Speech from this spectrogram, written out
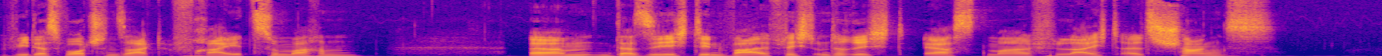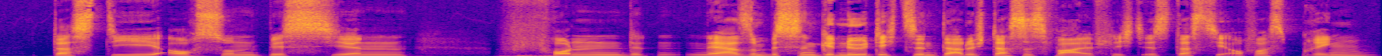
wie das Wort schon sagt, frei zu machen. Ähm, da sehe ich den Wahlpflichtunterricht erstmal vielleicht als Chance, dass die auch so ein bisschen von, naja, so ein bisschen genötigt sind, dadurch, dass es Wahlpflicht ist, dass sie auch was bringen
